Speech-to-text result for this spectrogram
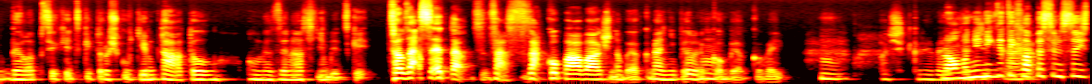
byla psychicky trošku tím tátou omezená s tím vždycky. Co zase ta, zase zakopáváš, nebo jak na ní byl jakoby, jakoby Hmm. ošklivý. No, oni říká, ty chlapy si myslí, že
